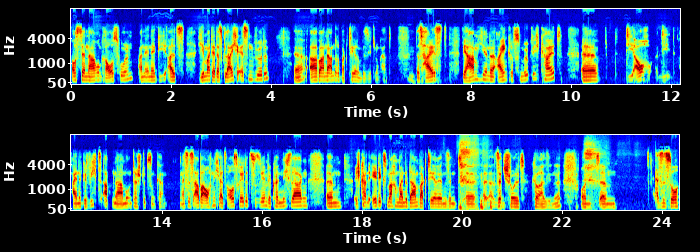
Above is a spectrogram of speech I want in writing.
aus der Nahrung rausholen an Energie als jemand, der das gleiche essen würde, ja, aber eine andere Bakterienbesiedlung hat. Hm. Das heißt, wir haben hier eine Eingriffsmöglichkeit, äh, die auch die eine Gewichtsabnahme unterstützen kann. Es ist aber auch nicht als Ausrede zu sehen. Wir können nicht sagen, ähm, ich kann eh nichts machen, meine Darmbakterien sind, äh, äh sind schuld quasi. Ne? Und ähm, es ist so,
